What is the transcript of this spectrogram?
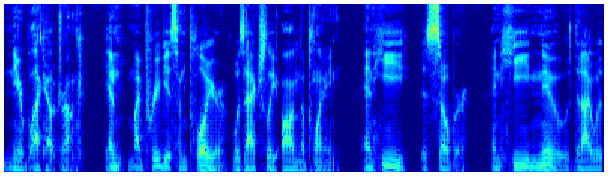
near blackout drunk. And my previous employer was actually on the plane and he is sober and he knew that I w-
